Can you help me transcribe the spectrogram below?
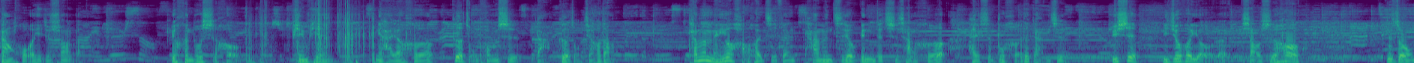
干活也就算了，有很多时候，偏偏你还要和各种同事打各种交道，他们没有好坏之分，他们只有跟你的磁场合还是不合的感知。于是你就会有了小时候那种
